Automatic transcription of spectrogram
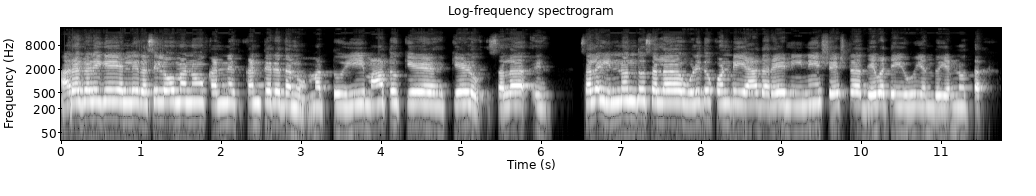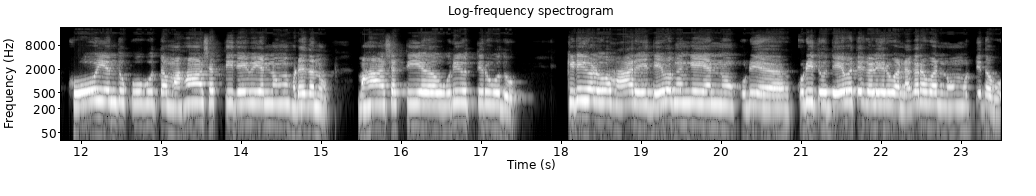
ಅರಗಳಿಗೆಯಲ್ಲಿ ರಸಿಲೋಮನು ಕಣ್ಣೆ ಕಣ್ತೆರೆದನು ಮತ್ತು ಈ ಮಾತು ಕೇ, ಕೇಳು. ಸಲ ಸಲ ಇನ್ನೊಂದು ಸಲ ಉಳಿದುಕೊಂಡಿಯಾದರೆ ನೀನೇ ಶ್ರೇಷ್ಠ ದೇವತೆಯು ಎಂದು ಎನ್ನುತ್ತ ಹೋ ಎಂದು ಕೂಗುತ್ತ ಮಹಾಶಕ್ತಿ ದೇವಿಯನ್ನು ಹೊಡೆದನು. ಮಹಾಶಕ್ತಿಯ ಉರಿಯುತ್ತಿರುವುದು ಕಿಡಿಗಳು ಹಾರಿ ದೇವಗಂಗೆಯನ್ನು ಕುಡಿ, ಕುಡಿದು ದೇವತೆಗಳಿರುವ ನಗರವನ್ನು ಮುಟ್ಟಿದವು.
